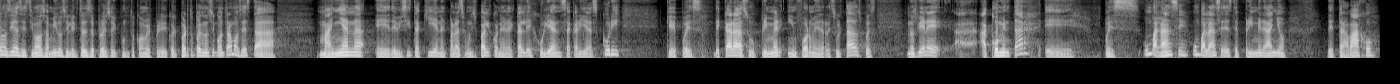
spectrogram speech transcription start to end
Buenos días, estimados amigos y lectores de Progresoy.com, el periódico El Puerto. Pues nos encontramos esta mañana eh, de visita aquí en el Palacio Municipal con el alcalde Julián Zacarías Curi, que pues de cara a su primer informe de resultados, pues nos viene a, comentar eh, pues un balance, un balance de este primer año de trabajo,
